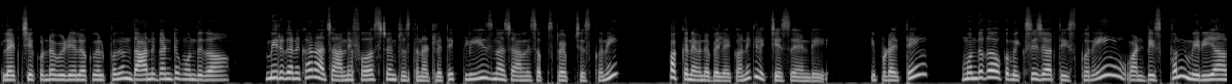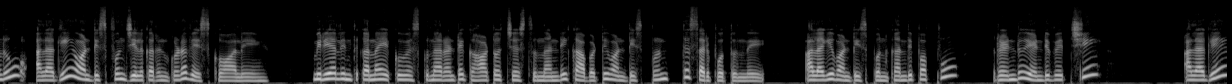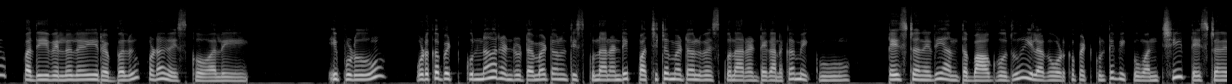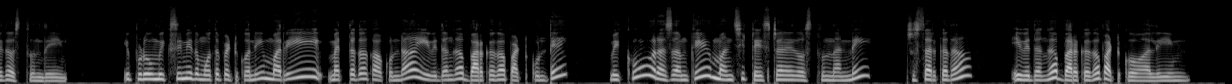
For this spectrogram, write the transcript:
లేట్ చేయకుండా వీడియోలోకి వెళ్ళిపోదాం. దానికంటే ముందుగా మీరు కనుక నా ఛానల్ని ఫస్ట్ టైం చూస్తున్నట్లయితే ప్లీజ్ నా ఛానల్ని సబ్స్క్రైబ్ చేసుకొని పక్కనే ఉన్న బెలైకాన్ని క్లిక్ చేసేయండి. ఇప్పుడైతే ముందుగా ఒక మిక్సీ జార్ తీసుకొని వన్ టీ స్పూన్ మిరియాలు అలాగే వన్ టీ స్పూన్ జీలకర్రను కూడా వేసుకోవాలి. మిరియాలు ఇంతకన్నా ఎక్కువ వేసుకున్నారంటే ఘాటు వచ్చేస్తుందండి. కాబట్టి వన్ టీ స్పూన్ సరిపోతుంది. అలాగే వన్ టీ స్పూన్ కందిపప్పు రెండు ఎండుమిర్చి అలాగే పది వెల్లుల్లి రెబ్బలు కూడా వేసుకోవాలి. ఇప్పుడు ఉడకబెట్టుకున్న రెండు టమాటోలు తీసుకున్నానండి. పచ్చి టమాటోలు వేసుకున్నారంటే కనుక మీకు టేస్ట్ అనేది అంత బాగోదు. ఇలాగ ఉడకబెట్టుకుంటే మీకు మంచి టేస్ట్ అనేది వస్తుంది. ఇప్పుడు మిక్సీ మీద మూత పెట్టుకొని మరీ మెత్తగా కాకుండా ఈ విధంగా బరకగా పట్టుకుంటే మీకు రసంకి మంచి టేస్ట్ అనేది వస్తుందండి. చూస్తారు కదా ఈ విధంగా బరకగా పట్టుకోవాలి.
